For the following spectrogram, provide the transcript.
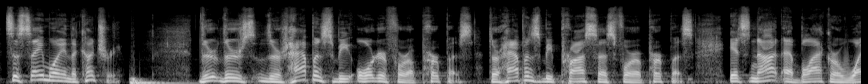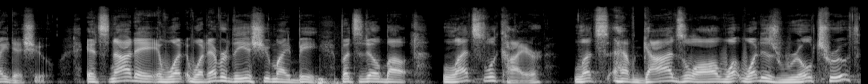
It's the same way in the country. There, there's there happens to be order for a purpose. There happens to be process for a purpose. It's not a black or white issue. It's not a what whatever the issue might be, but it's still about let's look higher. Let's have God's law. What what is real truth?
